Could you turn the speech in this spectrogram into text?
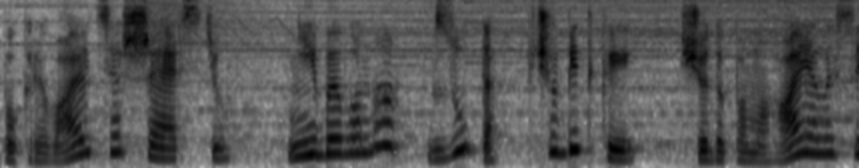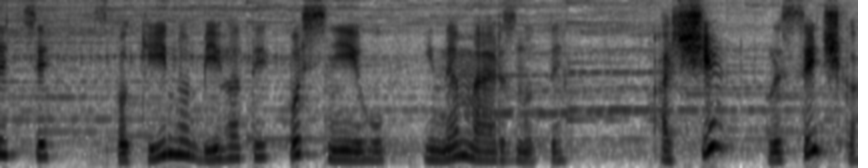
покриваються шерстю, ніби вона взута в чобітки, що допомагає лисиці спокійно бігати по снігу і не мерзнути. А ще лисичка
